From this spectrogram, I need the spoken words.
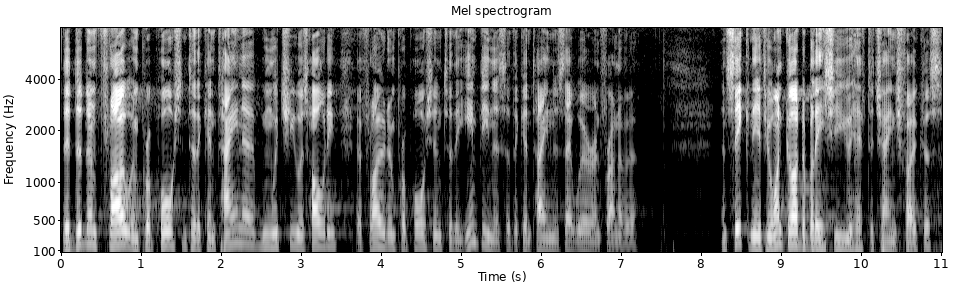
It didn't flow in proportion to the container in which she was holding, it flowed in proportion to the emptiness of the containers that were in front of her. And secondly, if you want God to bless you, you have to change focus.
